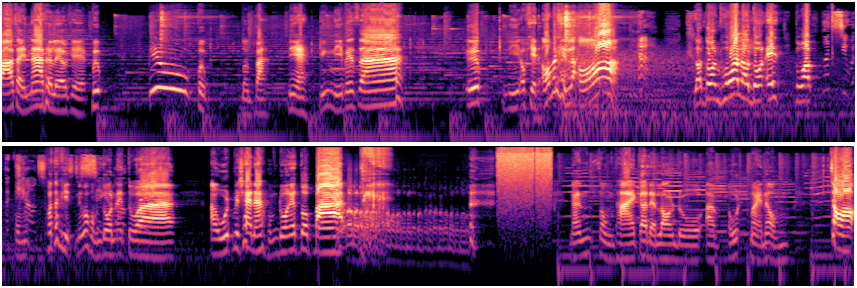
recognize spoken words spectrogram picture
ปาใส่หน้าเธอเลยโอเคปึ๊บปิ้วปึ๊บโดนปะนี่ไงวิ่งหนีไปซะอึ๊บหนีโอเคอ๋อมันเห็นละอ๋อเราโดนเพราะว่าเราโดนไอ้ตัว Let's see what the ผม council เขาจะผิดนึกว่าผมโดน say ไอ้ about ตัว that. อาวุธไม่ใช่นะ ผมโดนไอ้ตัวปลางั้นส่งท้ายก็เดี๋ยวลองดูอะอาวุธใหม่นะผมเจาะ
